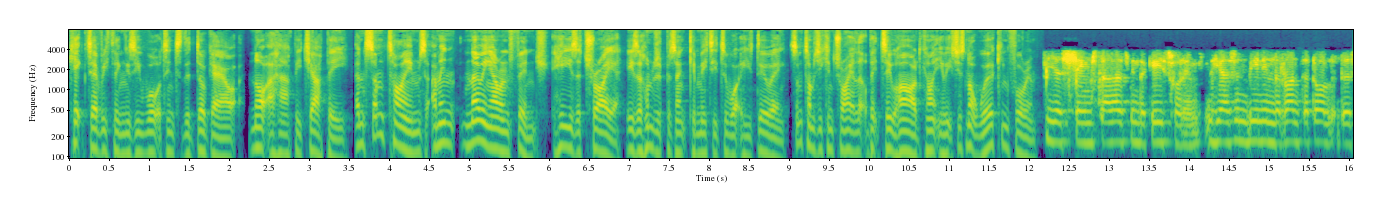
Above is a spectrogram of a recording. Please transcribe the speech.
kicked everything as he walked into the dugout. Not a happy chappy. And sometimes, I mean, knowing Aaron Finch, he's a trier. He's 100% committed to what he's doing. Sometimes you can try a little bit too hard, can't you? It's just not working for him. Yes, James, that has been the case for him. He hasn't been in the runs at all this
